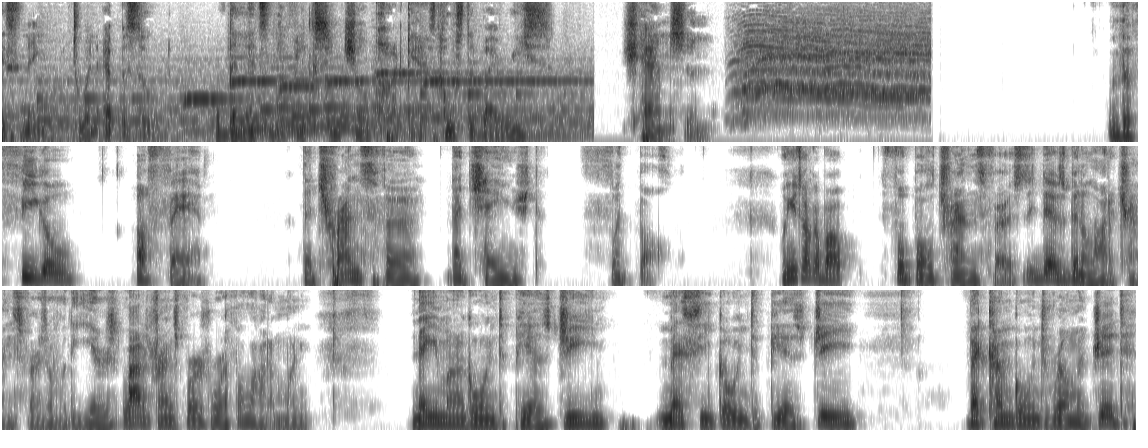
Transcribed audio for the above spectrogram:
listening to an episode of the Let's Netflix and Chill podcast hosted by Reese Chanson. The Figo affair. The transfer that changed football. When you talk about football transfers, there's been a lot of transfers over the years. A lot of transfers worth a lot of money. Neymar going to PSG, Messi going to PSG, Beckham going to Real Madrid.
